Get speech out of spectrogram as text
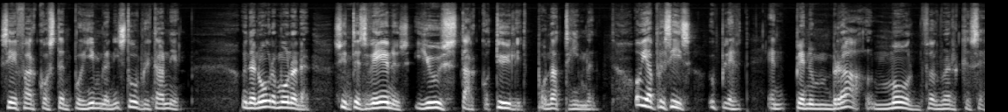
se farkosten på himlen i Storbritannien. Under några månader syntes Venus ljusstark och tydligt på natthimlen och vi har precis upplevt en penumbral månförmörkelse,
